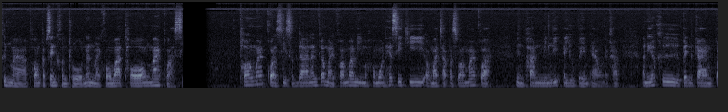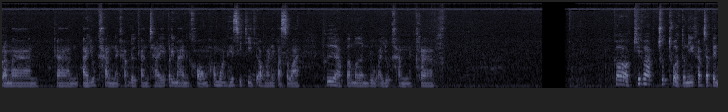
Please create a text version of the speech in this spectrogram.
ขึ้นมาพร้อมกับเส้นคอนโทรลนั่นหมายความว่าท้องมากกว่า4 ท้องมากกว่า 4 สัปดาห์นั้นก็หมายความว่ามีฮอร์โมน HCG ออกมาจากปัสสาวะมากกว่า 1,000 มิลลิอายุเปอร์นะครับ อันนี้ก็คือเป็นการประมาณการอายุครรภ์นะครับ โดยการใช้ปริมาณของฮอร์โมน HCG ที่ออกมาในปัสสาวะ เพื่อประเมินดูอายุครรภ์นะครับ ก็คิดว่าชุดตรวจตัวนี้ครับจะเป็น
